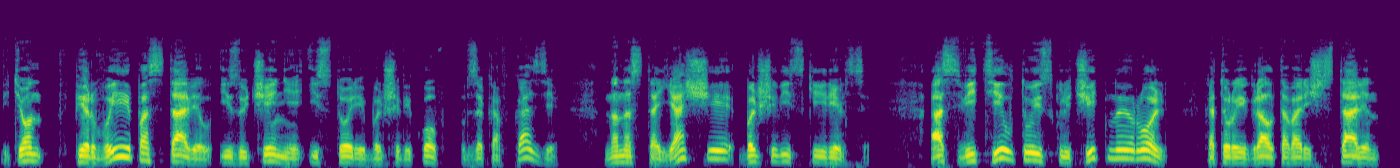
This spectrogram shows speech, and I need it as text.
ведь он впервые поставил изучение истории большевиков в Закавказье на настоящие большевистские рельсы, осветил ту исключительную роль, которую играл товарищ Сталин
